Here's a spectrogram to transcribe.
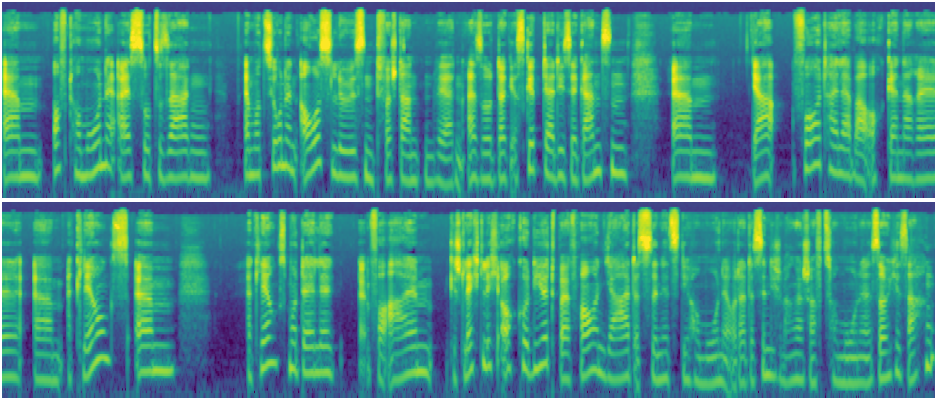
ähm, oft Hormone als sozusagen Emotionen auslösend verstanden werden. Also da, es gibt ja diese ganzen ähm, ja, Vorurteile, aber auch generell ähm, Erklärungs, ähm, Erklärungsmodelle, äh, vor allem geschlechtlich auch kodiert. Bei Frauen, ja, das sind jetzt die Hormone oder das sind die Schwangerschaftshormone, solche Sachen.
